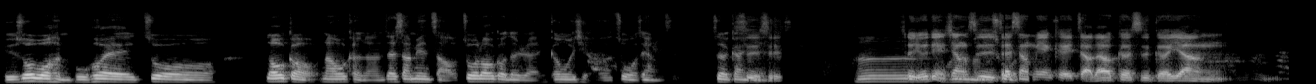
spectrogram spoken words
比如说我很不会做 logo，那我可能在上面找做 logo 的人跟我一起合作，这样子，这个概念是是。嗯，所以有点像是在上面可以找到各式各样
